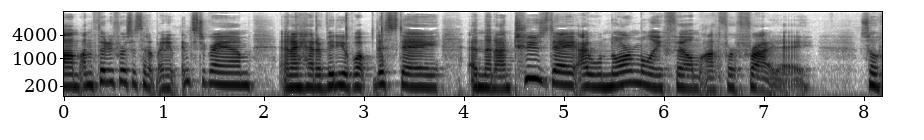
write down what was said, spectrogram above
um, on the 31st, I set up my new Instagram and I had a video go up this day. And then on Tuesday, I will normally film uh, for Friday. So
